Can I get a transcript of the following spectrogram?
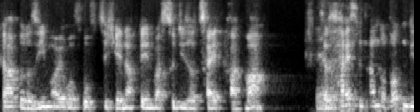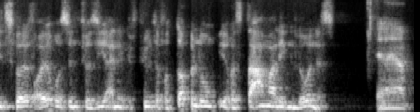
gehabt oder 7,50 Euro, je nachdem, was zu dieser Zeit gerade war. Ja. Das heißt mit anderen Worten, die 12 Euro sind für sie eine gefühlte Verdoppelung ihres damaligen Lohnes. Ja, ja.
